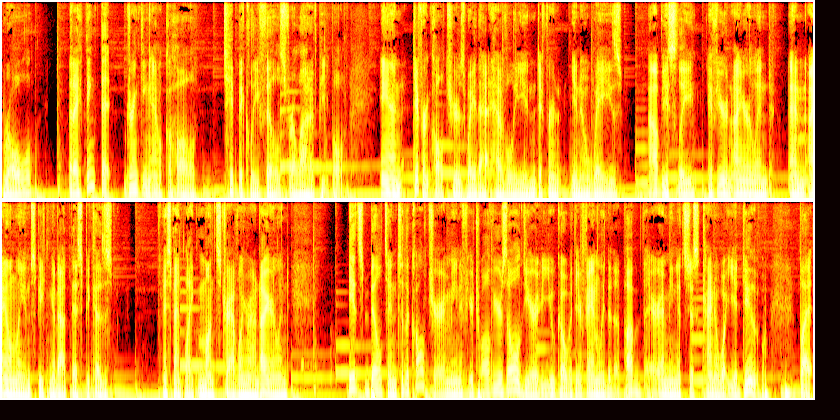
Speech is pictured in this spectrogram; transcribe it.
role that I think that drinking alcohol typically fills for a lot of people. And different cultures weigh that heavily in different, you know, ways. Obviously, if you're in Ireland, and I only am speaking about this because I spent like months traveling around Ireland, it's built into the culture. I mean, if you're 12 years old, you you go with your family to the pub there. I mean, it's just kind of what you do. But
